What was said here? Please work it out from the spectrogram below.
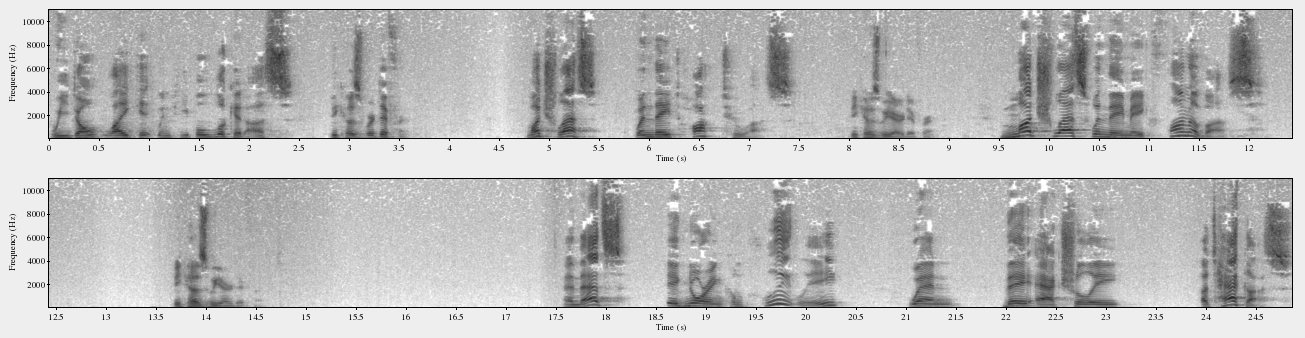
We don't like it when people look at us because we're different. Much less when they talk to us because we are different. Much less when they make fun of us because we are different. And that's ignoring completely when they actually attack us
